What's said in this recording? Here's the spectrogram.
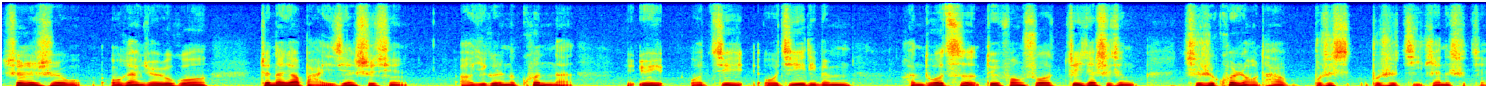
甚至是我我感觉，如果真的要把一件事情，啊、一个人的困难，因为我记我记忆里边很多次，对方说这件事情其实困扰他不是不是几天的时间，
